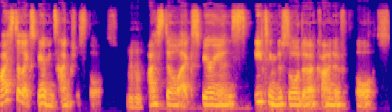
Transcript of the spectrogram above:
I still experience anxious thoughts. Mhm. I still experience eating disorder kind of thoughts.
